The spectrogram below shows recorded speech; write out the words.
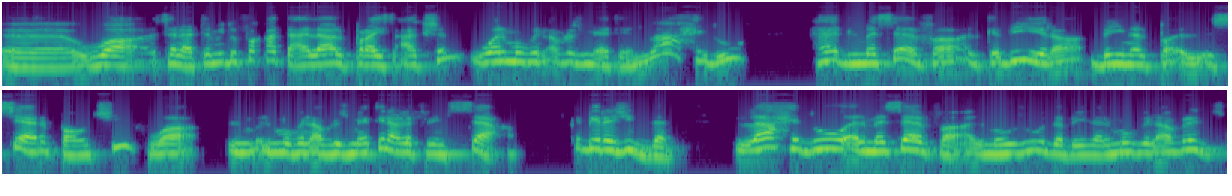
آه، وسنعتمد فقط على ال price action وال moving average 200 لاحظوا هذه المسافة الكبيرة بين السعر pound CHF وال moving average 200 على frame الساعة كبيرة جدا. لاحظوا المسافة الموجودة بين ال moving average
